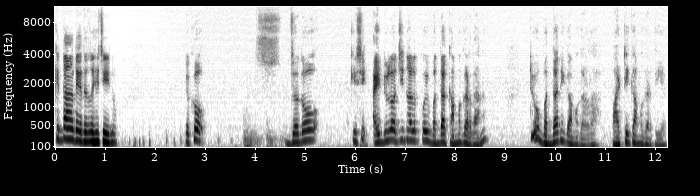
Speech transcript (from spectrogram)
ਕਿੱਦਾਂ ਦੇਖਦੇ ਹੋ ਤੁਸੀਂ ਚੀਜ਼ ਨੂੰ? ਦੇਖੋ, ਜਦੋਂ ਕਿਸੇ ਆਈਡੀਓਲੋਜੀ ਨਾਲ ਕੋਈ ਬੰਦਾ ਕੰਮ ਕਰਦਾ ਨਾ, ਤੇ ਉਹ ਬੰਦਾ ਨਹੀਂ ਕੰਮ ਕਰਦਾ, ਪਾਰਟੀ ਕੰਮ ਕਰਦੀ ਹੈ।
